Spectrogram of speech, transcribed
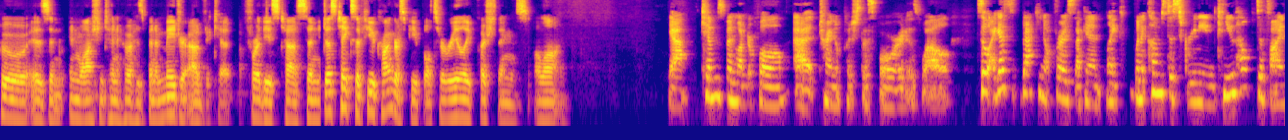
who is in, in Washington, who has been a major advocate for these tests and just takes a few Congress people to really push things along. Yeah, Kim's been wonderful at trying to push this forward as well. So I guess backing up for a second, like when it comes to screening, can you help define?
